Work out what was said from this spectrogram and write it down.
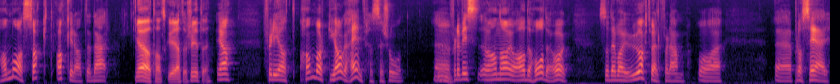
han må ha sagt akkurat det der. Ja, at han skulle rett og skyte? Ja, fordi at han ble jaga hjem fra sesjonen. Uh, Mm. For det vis, han har jo ADHD òg, så det var jo uaktuelt for dem å uh, plassere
